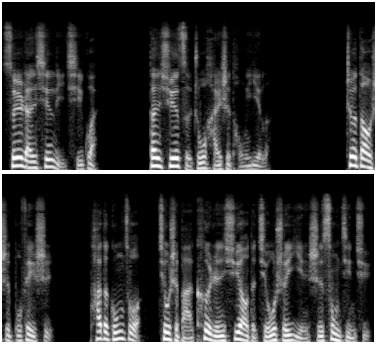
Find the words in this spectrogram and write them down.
虽然心里奇怪，但薛子珠还是同意了。这倒是不费事，他的工作就是把客人需要的酒水饮食送进去，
